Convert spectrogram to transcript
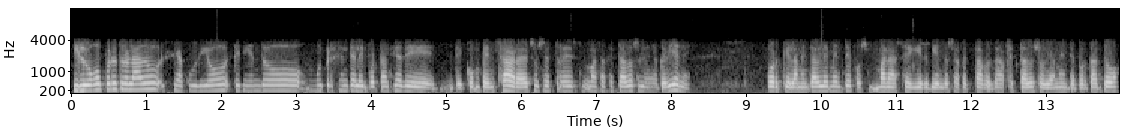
Y luego, por otro lado, se acudió teniendo muy presente la importancia de, compensar a esos sectores más afectados el año que viene, porque lamentablemente pues van a seguir viéndose afectados, afectados obviamente. Por tanto,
